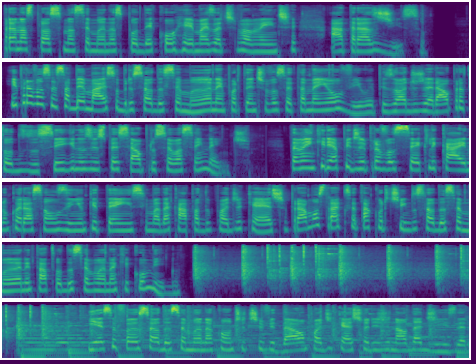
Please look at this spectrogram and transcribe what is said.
para nas próximas semanas poder correr mais ativamente atrás disso. E para você saber mais sobre o céu da semana, é importante você também ouvir o episódio geral para todos os signos e especial para o seu ascendente. Também queria pedir para você clicar aí no coraçãozinho que tem em cima da capa do podcast para mostrar que você está curtindo o céu da semana e está toda semana aqui comigo. E esse foi o Céu da Semana com Titividade, um podcast original da Deezer.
